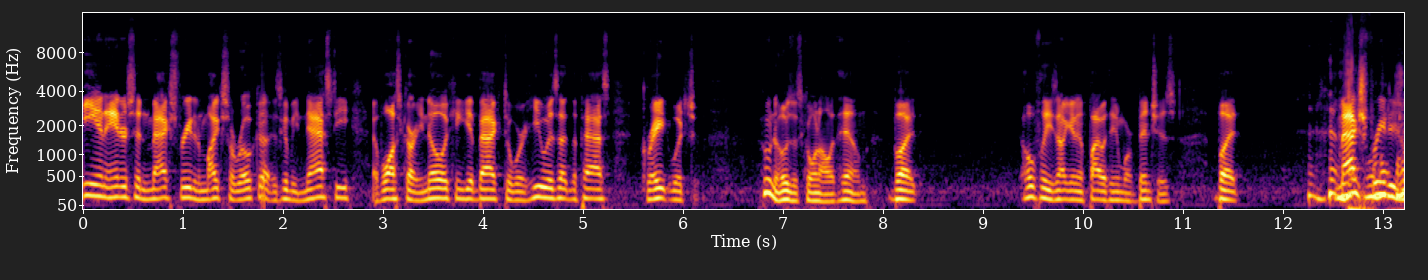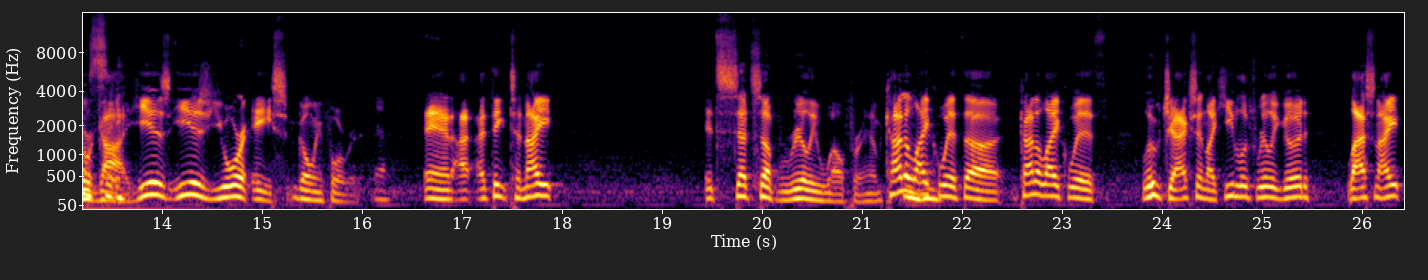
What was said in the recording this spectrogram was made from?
Ian Anderson, Max Fried, and Mike Soroka is going to be nasty. If Huascar Ynoa can get back to where he was at in the past, great. Which, who knows what's going on with him? But hopefully he's not getting in a fight with any more benches. But Max Fried is your guy. He is he is your ace going forward. Yeah. And I, I think tonight it sets up really well for him. Kind of like with uh kind of like with Luke Jackson, like he looked really good last night.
